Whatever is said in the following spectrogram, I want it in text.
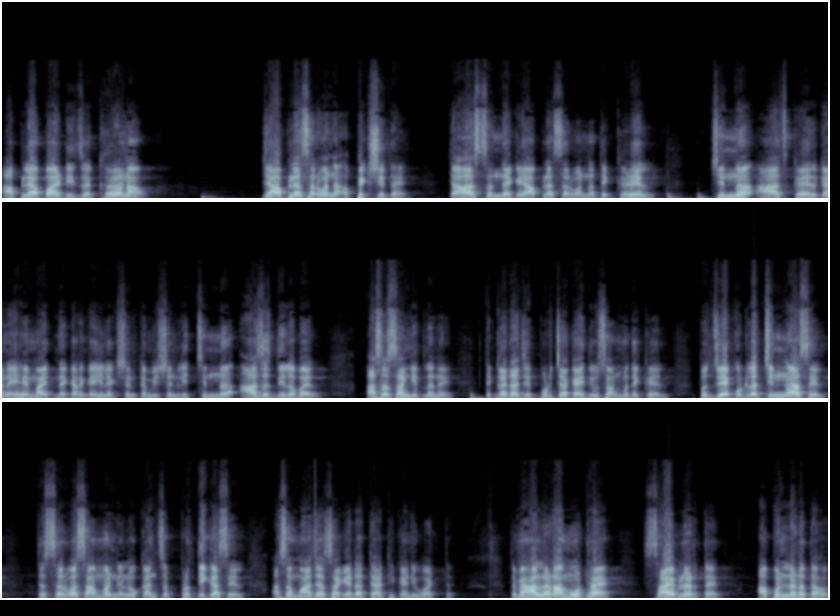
आपल्या पार्टीचं खरं नाव जे आपल्या सर्वांना अपेक्षित आहे ते आज संध्याकाळी आपल्या सर्वांना ते कळेल. चिन्ह आज कळेल का नाही हे माहीत नाही कारण का इलेक्शन कमिशनली चिन्ह आजच दिलं पाहिजे असं सांगितलं नाही. ते कदाचित पुढच्या काही दिवसांमध्ये कळेल. पण जे कुठलं चिन्ह असेल तर सर्वसामान्य लोकांचं प्रतीक असेल असं माझ्या सगळ्यांना त्या ठिकाणी वाटतं. त्यामुळे हा लढा मोठा आहे. साहेब लढतायत आपण लढत आहोत.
